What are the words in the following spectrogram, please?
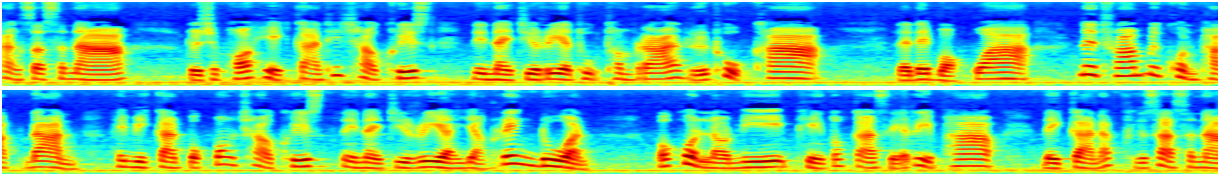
ทางศาสนา โดยเฉพาะเหตุการณ์ที่ชาวคริสต์ในไนจีเรียถูกทำร้ายหรือถูกฆ่า และได้บอกว่านายทรัมป์เป็นคนผลักดัน ให้มีการปกป้องชาวคริสต์ในไนจีเรียอย่างเร่งด่วนเพราะคนเหล่านี้เพียงต้องการเสรีภาพในการนับถือศาสนา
